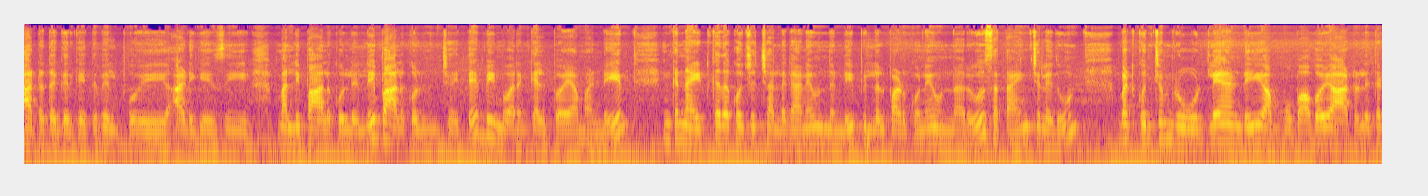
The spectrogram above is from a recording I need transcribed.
ఆటో దగ్గరికి అయితే వెళ్ళిపోయి అడిగేసి మళ్ళీ పాలకొల్లు వెళ్ళి పాలకొల్లు నుంచి అయితే భీమవరంకి వెళ్ళిపోయామండి. ఇంకా నైట్ కదా కొంచెం చల్లగానే ఉందండి. పిల్లలు పడుకునే ఉన్నారు. సతాయించలేదు. బట్ కొంచెం రోడ్లే అండి. అమ్మో బాబోయ్ ఆటోలు అయితే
